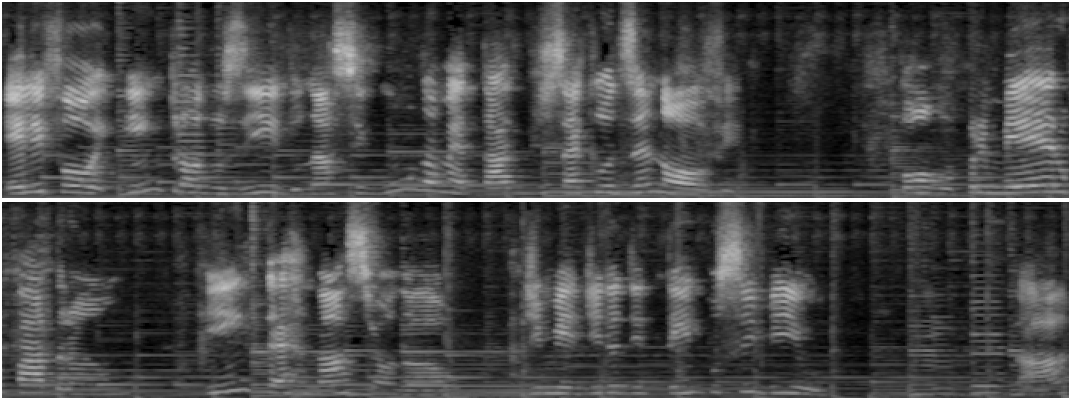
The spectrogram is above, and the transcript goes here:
Ele foi introduzido na segunda metade do século XIX como primeiro padrão internacional de medida de tempo civil. Tá?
